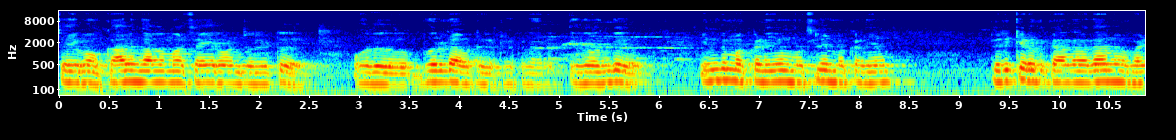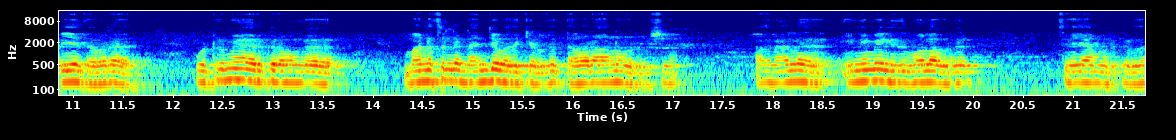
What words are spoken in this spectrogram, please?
செய்வோம் காலங்காலமாக செய்கிறோன்னு சொல்லிட்டு ஒரு புருடா விட்டுக்கிட்டு இருக்கிறாரு. இது வந்து இந்து மக்களையும் முஸ்லீம் மக்களையும் பிரிக்கிறதுக்காக தான் வழியே தவிர ஒற்றுமையாக இருக்கிறவங்க மனசில் நஞ்சை வதைக்கிறது தவறான ஒரு விஷயம். அதனால் இனிமேல் இது போல் அவர் செய்யாமல் இருக்கிறது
